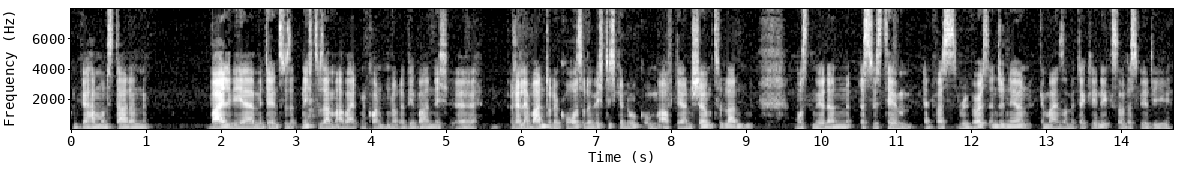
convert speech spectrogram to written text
Und wir haben uns da dann, weil wir mit denen zus nicht zusammenarbeiten konnten oder wir waren nicht äh, relevant oder groß oder wichtig genug, um auf deren Schirm zu landen, mussten wir dann das System etwas reverse engineeren, gemeinsam mit der Klinik, sodass wir die,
